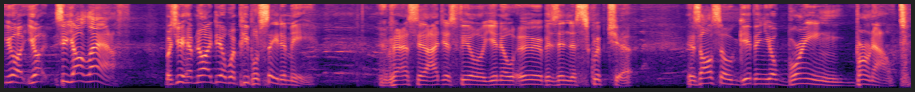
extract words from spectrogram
you. You see, y'all laugh, but you have no idea what people say to me. Pastor, I just feel you know herb is in the scripture is also giving your brain burnout.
